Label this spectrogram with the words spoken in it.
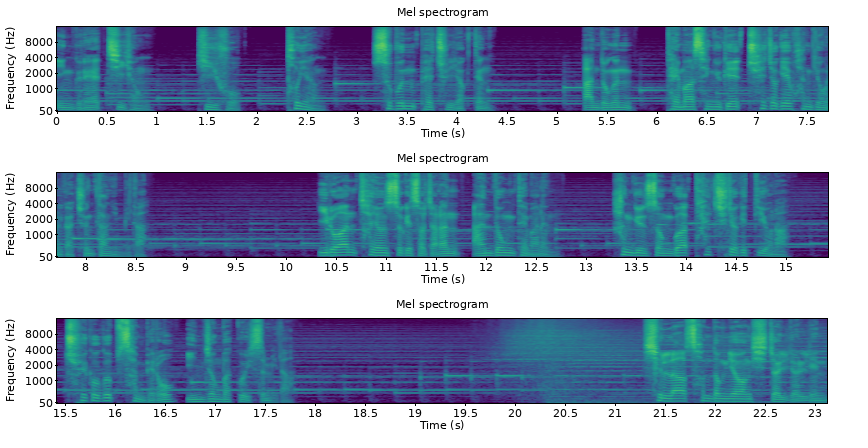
인근의 지형, 기후, 토양, 수분 배출력 등 안동은 대마 생육의 최적의 환경을 갖춘 땅입니다. 이러한 자연 속에서 자란 안동 대마는 항균성과 탈취력이 뛰어나 최고급 삼배로 인정받고 있습니다. 신라 선덕여왕 시절 열린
